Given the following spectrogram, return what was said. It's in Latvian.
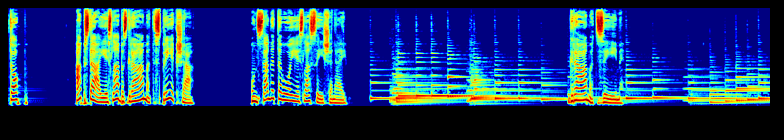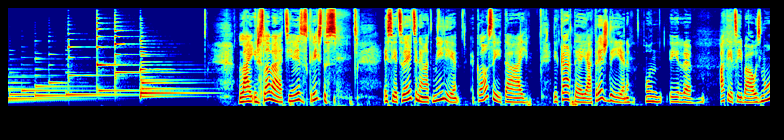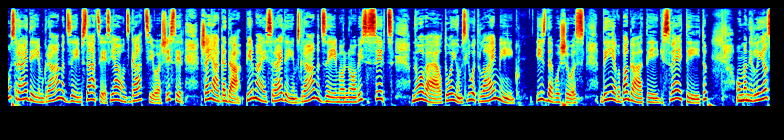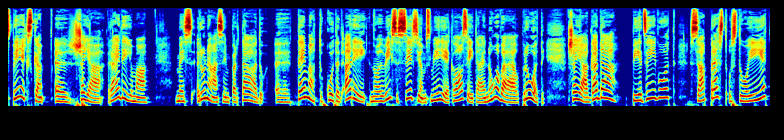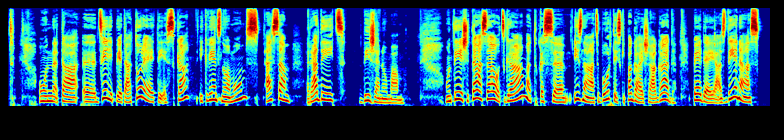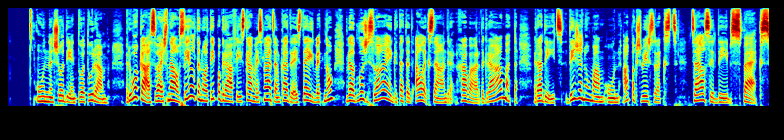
stop! Apstājies labas grāmatas priekšā un sagatavojies lasīšanai. Grāmatzīme Lai ir slavēts Jēzus Kristus! Esiet sveicināti, mīļie klausītāji! Ir kārtējā trešdiena, un ir attiecībā uz mūsu raidījumu grāmatzīm sācies jauns gads, jo šis ir šajā gadā pirmais raidījums grāmatzīme, un no visas sirds novēlu to jums ļoti laimīgu, izdevušos, dieva bagātīgi svētītu, un man ir liels prieks, ka šajā raidījumā mēs runāsim par tādu uh, tematu, ko tad arī no visas sirds jums, mīļie klausītāji, novēlu, proti, šajā gadā piedzīvot, saprast, uz to iet un tā uh, dziļi pie tā turēties, ka ik viens no mums esam radīts diženumam. Un tieši tā sauc grāmatu, kas uh, iznāca burtiski pagājušā gada pēdējās dienās, Un šodien to turam rokās, vairs nav silta no tipogrāfijas, kā mēs mēdzam kādreiz teikt, bet nu vēl gluži svaiga. Tātad Aleksandra Havārda grāmata radīts diženumam un apakšvirsraksts cēlsirdības spēks.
